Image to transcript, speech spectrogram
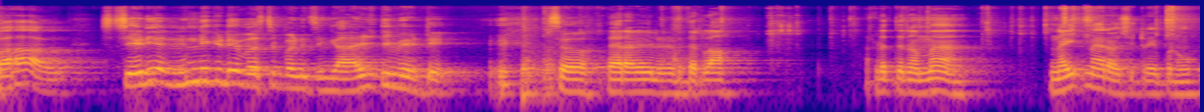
வாவ் செடியை நின்றுக்கிட்டே ஃபஸ்ட்டு பண்ணிச்சுங்க அல்டிமேட்டு ஸோ வேறு வேவில் எடுத்துடலாம். அடுத்து நம்ம நைட் மேரை வச்சு ட்ரை பண்ணுவோம்.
